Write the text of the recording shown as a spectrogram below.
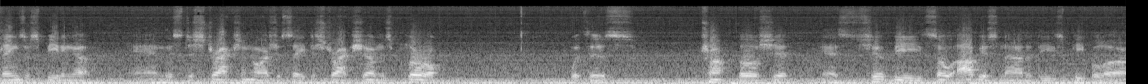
things are speeding up, and this distraction, or I should say, distractions plural, with this Trump bullshit it should be so obvious now that these people are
